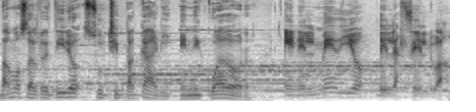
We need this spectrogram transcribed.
Vamos al retiro Suchipacari, en Ecuador, en el medio de la selva.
